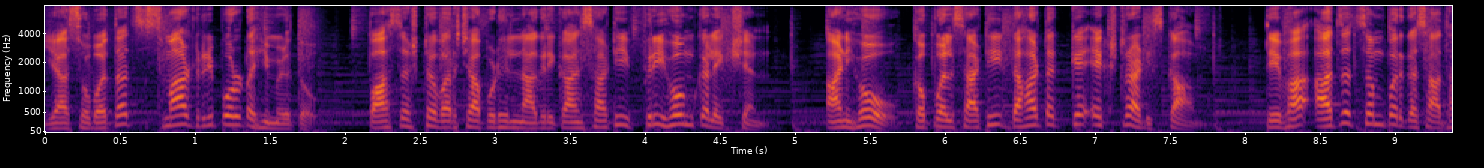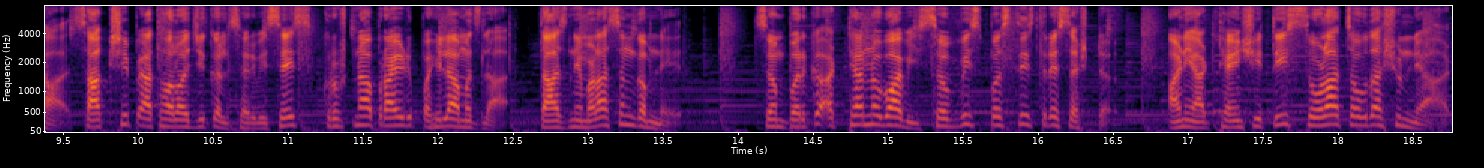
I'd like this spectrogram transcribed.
यासोबतच स्मार्ट रिपोर्टही मिळतो. पासष्ट वर्षापुढील नागरिकांसाठी फ्री होम कलेक्शन आणि हो कपलसाठी दहा टक्के एक्स्ट्रा डिस्काउंट तेव्हा आजच संपर्क साधा Sakshi pathological services Krishna pride पहिला मजला ताजनेमळा संगमनेर. संपर्क अठ्ठ्याण्णव बावीस सव्वीस पस्तीस त्रेसष्ट आणि अठ्ठ्याऐंशी तीस सोळा चौदा शून्य आठ.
